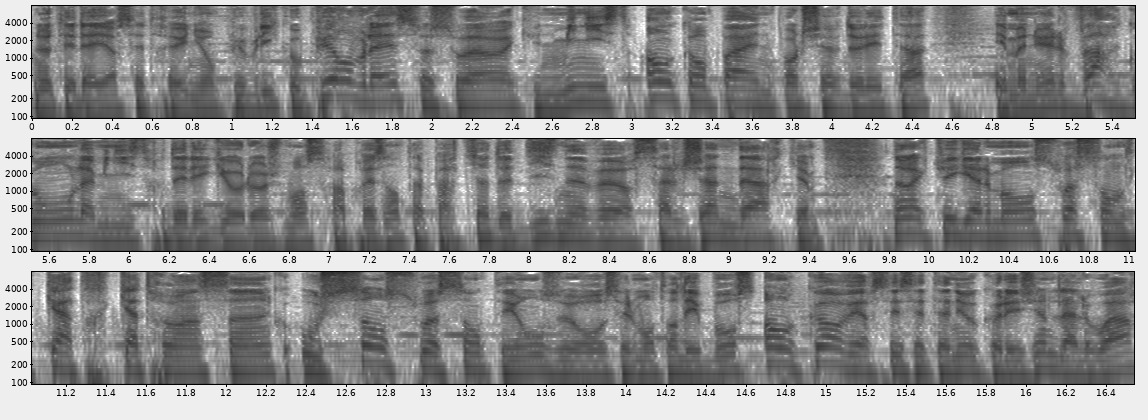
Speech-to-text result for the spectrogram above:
Notez d'ailleurs cette réunion publique au Puy-en-Velay ce soir avec une ministre en campagne pour le chef de l'État. Emmanuel Vargon, la ministre déléguée au logement, sera présente à partir de 19h, salle Jeanne d'Arc. Dans l'actu également, 64, 85 ou 171 euros. C'est le montant des bourses encore versées cette année aux collégiens de la Loire.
